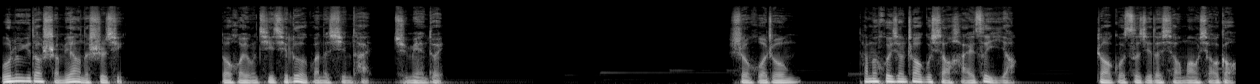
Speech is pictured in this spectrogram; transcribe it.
无论遇到什么样的事情，都会用极其乐观的心态去面对。生活中，他们会像照顾小孩子一样，照顾自己的小猫小狗。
